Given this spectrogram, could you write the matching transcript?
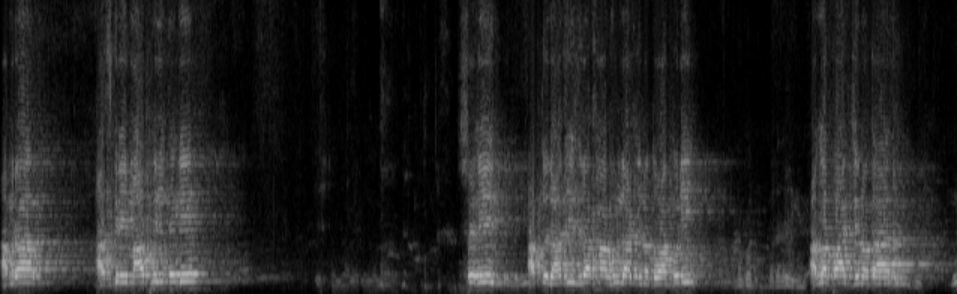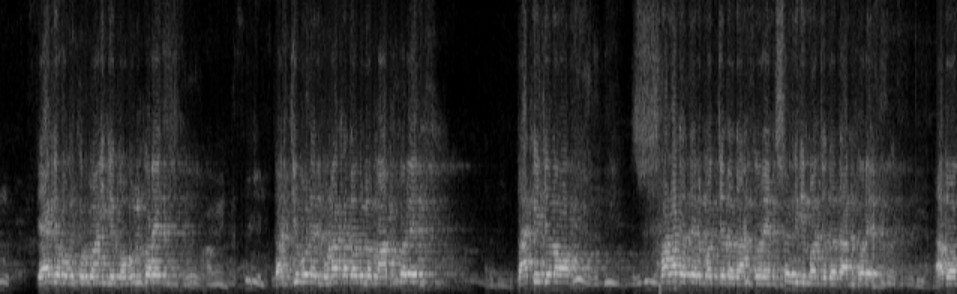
আমরা আজকের এই মাহফিল থেকে শহীদ আব্দুল আজিজ রহমাহুল্লাহর জন্য দোয়া করি। আল্লাহ পাক যেন তার ত্যাগ এবং কোরবানিকে কবুল করেন। তার জীবনের গুণাখাতাগুলো মাফ করেন। তাকে যেন শাহাদাতের মর্যাদা দান করেন শহীদ মর্যাদা দান করেন এবং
